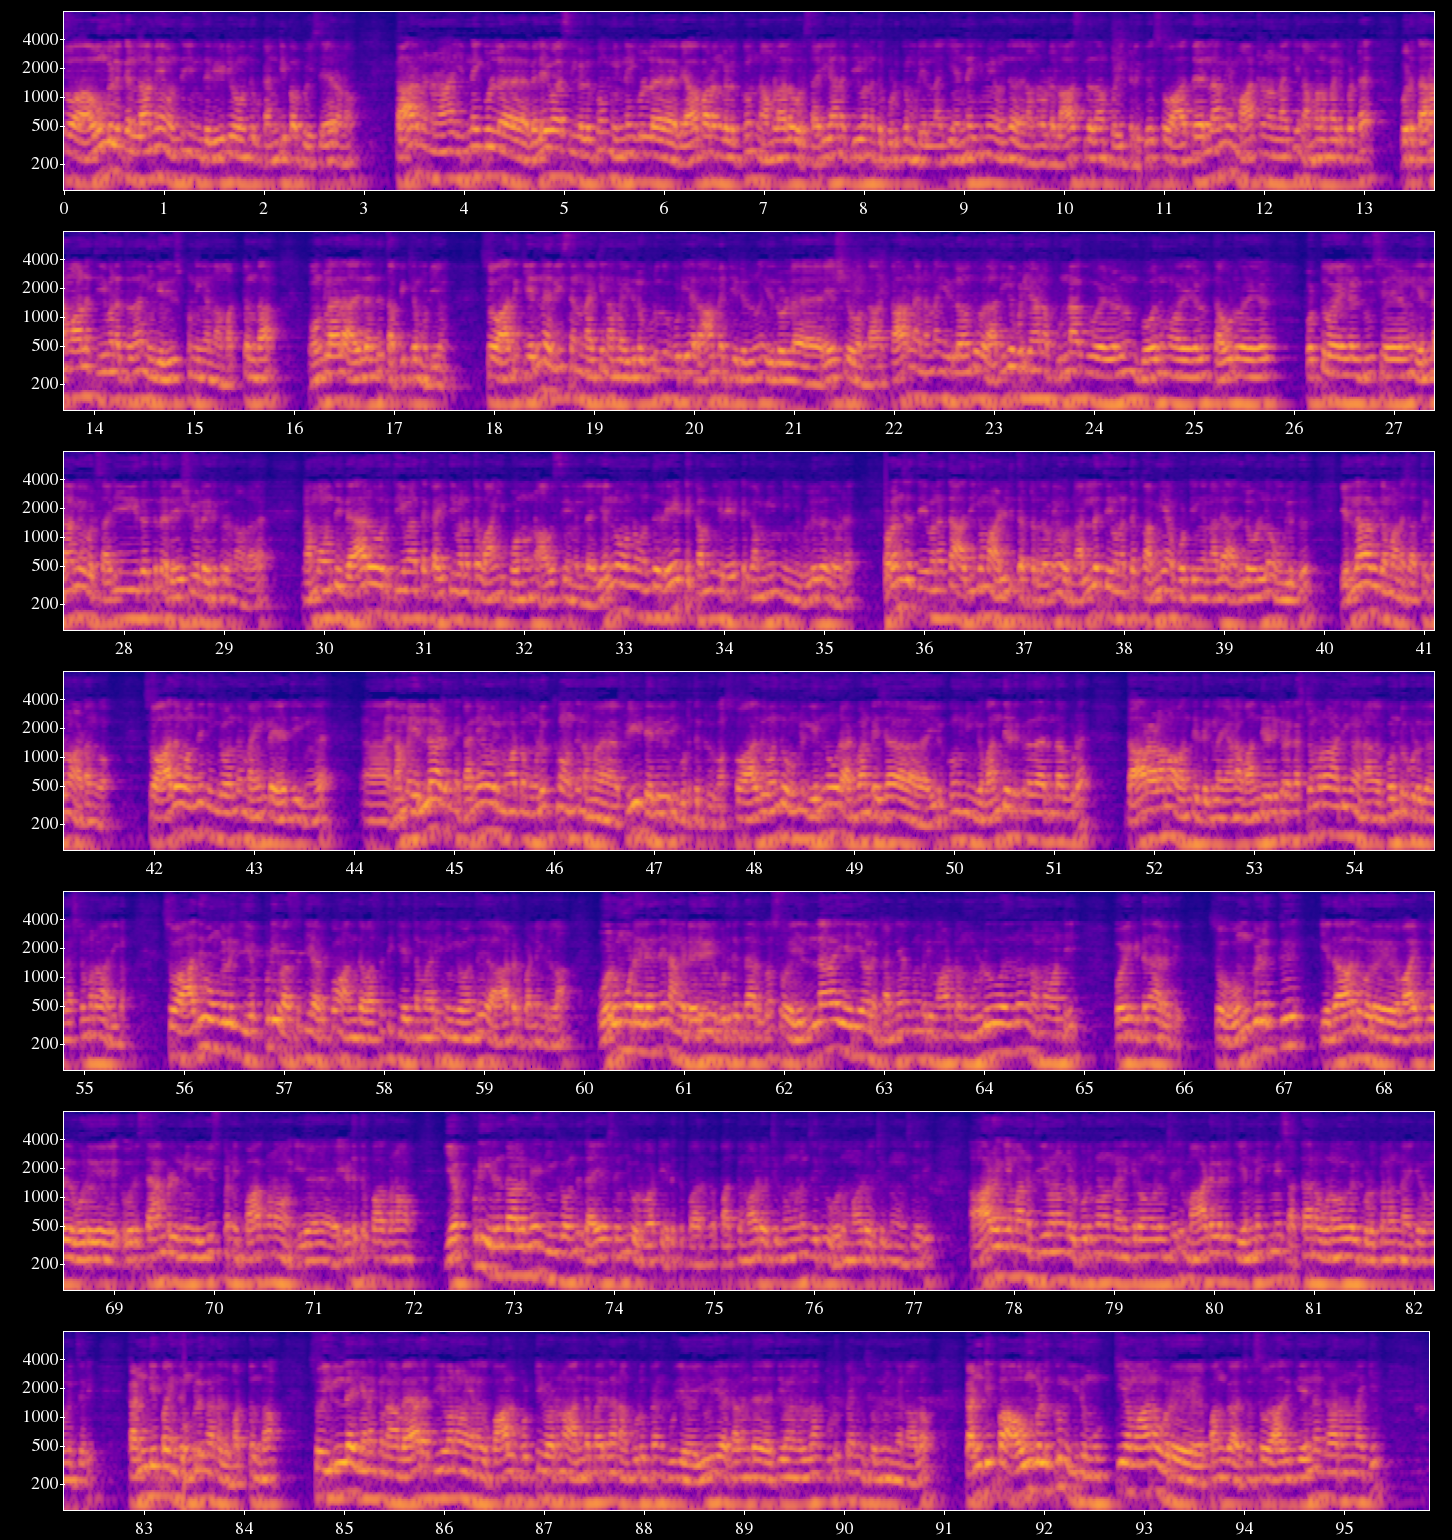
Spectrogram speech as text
ஸோ அவங்களுக்கு எல்லாமே வந்து இந்த வீடியோ வந்து கண்டிப்பாக போய் சேரணும். காரணம் என்னன்னா இன்னைக்குள்ள விலைவாசிகளுக்கும் இன்னைக்குள்ள வியாபாரங்களுக்கும் நம்மளால ஒரு சரியான தீவனத்தை கொடுக்க முடியலனாக்கி என்னைக்குமே வந்து அது நம்மளோட லாஸ்ட்ல தான் போயிட்டு இருக்கு ஸோ அது எல்லாமே மாற்றணும்னாக்கி நம்மள மாதிரிப்பட்ட ஒரு தரமான தீவனத்தை தான் நீங்க யூஸ் பண்ணீங்கன்னா மட்டும்தான் உங்களால அதுல இருந்து தப்பிக்க முடியும். ஸோ அதுக்கு என்ன ரீசன்னாக்கி நம்ம இதுல கொடுக்கக்கூடிய ரா மெட்டீரியலும் இதுல உள்ள ரேஷியோ தான். காரணம் என்னன்னா இதுல வந்து ஒரு அதிகப்படியான புண்ணாக்கு வகைகளும் கோதுமை வகைகளும் தவிடு வகைகள் பொட்டு வகைகள் தூசி வகைகள் எல்லாமே ஒரு சரி விதத்துல ரேஷியோல இருக்கிறனால நம்ம வந்து வேற ஒரு தீவனத்தை கை தீவனத்தை வாங்கி போடணும்னு அவசியம் இல்லை. என்ன வந்து ரேட்டு கம்மி ரேட்டு கம்மின்னு நீங்கள் விழுறத விட குறைஞ்ச தீவனத்தை அதிகமாக அள்ளி தட்டுறதோட ஒரு நல்ல தீவனத்தை கம்மியாக போட்டிங்கனாலே அதில் உள்ள உங்களுக்கு எல்லா விதமான சத்துக்களும் அடங்கும். ஸோ அதை வந்து நீங்கள் வந்து மைண்டில் ஏற்றிக்கோங்க நம்ம எல்லா இடத்துலையும் கன்னியாகுமரி மாவட்டம் முழுக்க வந்து நம்ம ஃப்ரீ டெலிவரி கொடுத்துட்ருக்கோம் ஸோ அது வந்து உங்களுக்கு என்ன ஒரு அட்வான்டேஜாக இருக்கும்? நீங்கள் வந்து எடுக்கிறதா இருந்தால் கூட தாராளமாக வந்து எடுக்கலாம். ஏன்னா வந்து எடுக்கிற கஸ்டமரும் அதிகம். நாங்கள் கொண்டு கொடுக்குற கஸ்டமரும் அதிகம். ஸோ அது உங்களுக்கு எப்படி வசதியா இருக்கோ அந்த வசதிக்கு ஏற்ற மாதிரி நீங்க வந்து ஆர்டர் பண்ணிக்கலாம். ஒரு மூடையிலேருந்தே நாங்கள் டெலிவரி கொடுத்துட்டு தான் இருக்கோம். ஸோ எல்லா ஏரியாவிலும் கன்னியாகுமரி மாவட்டம் முழுவதிலும் நம்ம வண்டி போய்கிட்டு தான் இருக்கு. ஸோ உங்களுக்கு ஏதாவது ஒரு வாய்ப்புகள் ஒரு ஒரு சாம்பிள் நீங்க யூஸ் பண்ணி பார்க்கணும் எ- எடுத்து பார்க்கணும். எப்படி இருந்தாலுமே நீங்க வந்து தயவு செஞ்சு ஒரு வாட்டி எடுத்து பாருங்க. பத்து மாடு வச்சிருக்கவங்களும் சரி ஒரு மாடு வச்சுருக்கவங்களும் சரி ஆரோக்கியமான தீவனங்கள் கொடுக்கணும்னு நினைக்கிறவங்களும் சரி மாடுகளுக்கு என்னைக்குமே சத்தான உணவுகள் கொடுக்கணும்னு நினைக்கிறவங்களும் சரி கண்டிப்பா இந்த உங்களுக்கானது மட்டும்தான். ஸோ இல்லை எனக்கு நான் வேற தீவனம் எனக்கு பால் பொட்டி வரணும் அந்த மாதிரி தான் நான் கொடுப்பேன். யூரியா கலந்த தீவனங்கள் தான் கொடுப்பேன்னு சொன்னீங்கன்னாலும் கண்டிப்பா அவங்களுக்கும் இது முக்கியமான ஒரு பங்காற்றும். ஸோ அதுக்கு என்ன காரணம்னாக்கி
